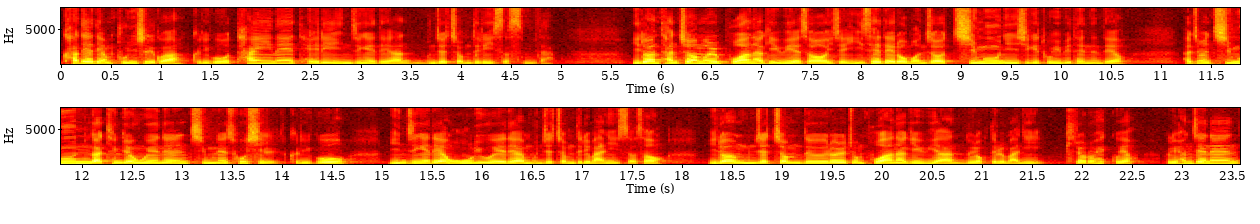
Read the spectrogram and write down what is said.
카드에 대한 분실과 그리고 타인의 대리 인증에 대한 문제점들이 있었습니다. 이러한 단점을 보완하기 위해서 이제 2세대로 먼저 지문 인식이 도입이 됐는데요. 하지만 지문 같은 경우에는 지문의 소실 그리고 인증에 대한 오류에 대한 문제점들이 많이 있어서 이러한 문제점들을 좀 보완하기 위한 노력들을 많이 필요로 했고요. 그리고 현재는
